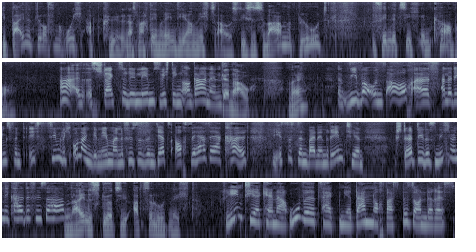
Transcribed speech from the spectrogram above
Die Beine dürfen ruhig abkühlen. Das macht den Rentieren nichts aus. Dieses warme Blut befindet sich im Körper. Ah, es, steigt zu den lebenswichtigen Organen. Genau. Ne? Wie bei uns auch. All- Allerdings finde ich es ziemlich unangenehm. Meine Füße sind jetzt auch sehr, sehr kalt. Wie ist es denn bei den Rentieren? Stört die das nicht, wenn die kalte Füße haben? Nein, es stört sie absolut nicht. Rentierkenner Uwe zeigt mir dann noch was Besonderes.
